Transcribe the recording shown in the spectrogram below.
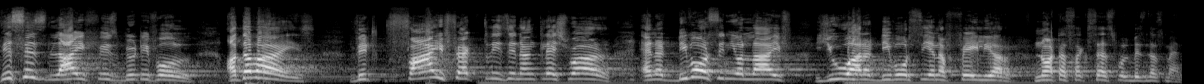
this is life is beautiful otherwise with five factories in Ankleshwar and a divorce in your life, you are a divorcee and a failure, not a successful businessman.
